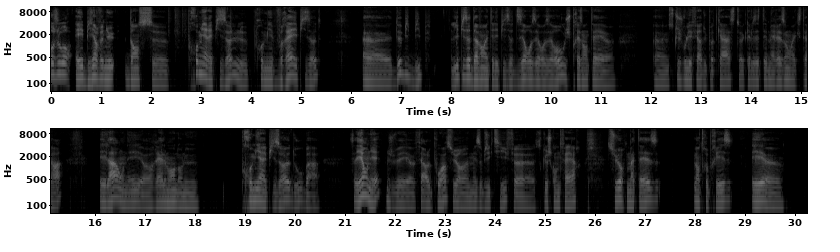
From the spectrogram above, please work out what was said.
Bonjour et bienvenue dans ce premier épisode, le premier vrai épisode euh, de Bip Bip. L'épisode d'avant était l'épisode 000 où je présentais euh, euh, ce que je voulais faire du podcast, quelles étaient mes raisons, etc. Et là, on est réellement dans le premier épisode où, bah, ça y est, on y est. Je vais faire le point sur mes objectifs, ce que je compte faire, sur ma thèse, l'entreprise et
